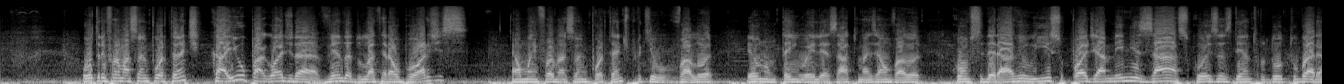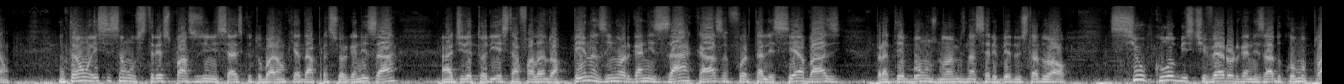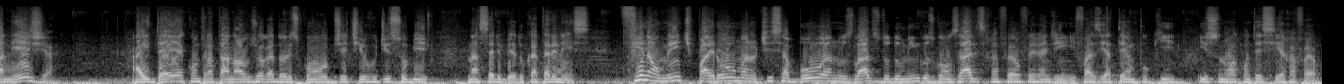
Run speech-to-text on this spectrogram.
Outra informação importante: caiu o pagode da venda do lateral Borges. É uma informação importante porque o valor, eu não tenho ele exato, mas é um valor considerável e isso pode amenizar as coisas dentro do Tubarão. Então, esses são os três passos iniciais que o Tubarão quer dar para se organizar. A diretoria está falando apenas em organizar a casa, fortalecer a base para ter bons nomes na Série B do estadual. Se o clube estiver organizado como planeja, a ideia é contratar novos jogadores com o objetivo de subir na Série B do Catarinense. Finalmente pairou uma notícia boa nos lados do Domingos Gonzalez, Rafael Ferrandim, e fazia tempo que isso não acontecia, Rafael.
